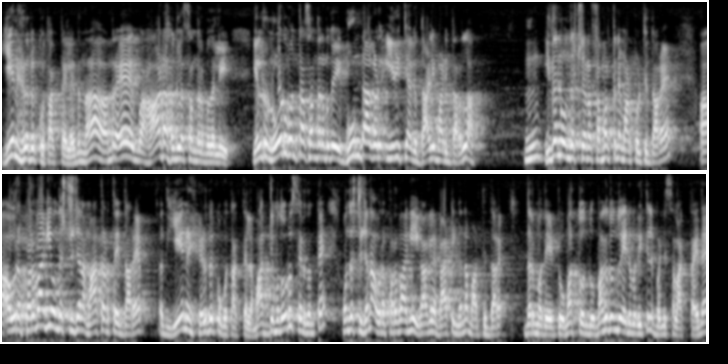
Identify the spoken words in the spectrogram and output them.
ಏನು ಹೇಳಬೇಕು ಗೊತ್ತಾಗ್ತಾ ಇಲ್ಲ. ಇದನ್ನ ಅಂದ್ರೆ ಹಾಡ ಹಗಲ ಸಂದರ್ಭದಲ್ಲಿ ಎಲ್ಲರೂ ನೋಡುವಂತ ಸಂದರ್ಭದಲ್ಲಿ ಗೂಂಡಾಗಳು ಈ ರೀತಿಯಾಗಿ ದಾಳಿ ಮಾಡಿದ್ದಾರಲ್ಲ. ಇದನ್ನು ಒಂದಷ್ಟು ಜನ ಸಮರ್ಥನೆ ಮಾಡ್ಕೊಳ್ತಿದ್ದಾರೆ. ಅವರ ಪರವಾಗಿ ಒಂದಷ್ಟು ಜನ ಮಾತಾಡ್ತಾ ಇದ್ದಾರೆ. ಅದು ಏನು ಹೇಳಬೇಕು ಗೊತ್ತಾಗ್ತಾ ಇಲ್ಲ. ಮಾಧ್ಯಮದವರು ಸೇರಿದಂತೆ ಒಂದಷ್ಟು ಜನ ಅವರ ಪರವಾಗಿ ಈಗಾಗಲೇ ಬ್ಯಾಟಿಂಗ್ ಅನ್ನ ಮಾಡ್ತಿದ್ದಾರೆ. ಧರ್ಮದೇಟು ಮತ್ತೊಂದು ಮಗದೊಂದು ಎನ್ನುವ ರೀತಿಯಲ್ಲಿ ಬಣ್ಣಿಸಲಾಗ್ತಾ ಇದೆ.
